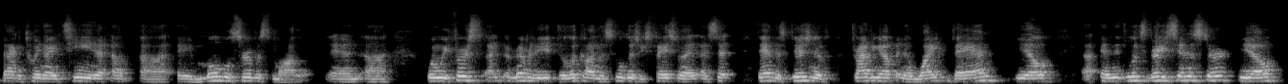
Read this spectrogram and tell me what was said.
back in 2019 a, a, a, mobile service model. And uh, when we first, I remember the, the, look on the school district's face when I, I, said they had this vision of driving up in a white van, you know, uh, and it looks very sinister, you know,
